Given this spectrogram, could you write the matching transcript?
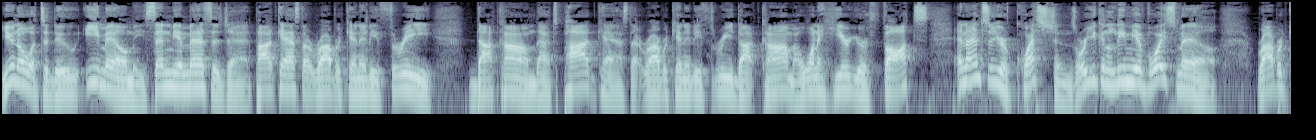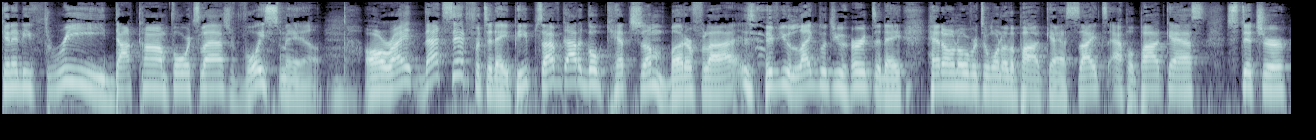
You know what to do. Email me. Send me a message at podcast at robertkennedy3.com. That's podcast at robertkennedy3.com. I want to hear your thoughts and answer your questions, or you can leave me a voicemail. robertkennedy3.com forward slash voicemail. All right. That's it for today, peeps. I've got to go catch some butterflies. if you liked what you heard today, head on over to one of the podcast sites, Apple Podcasts, Stitcher,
